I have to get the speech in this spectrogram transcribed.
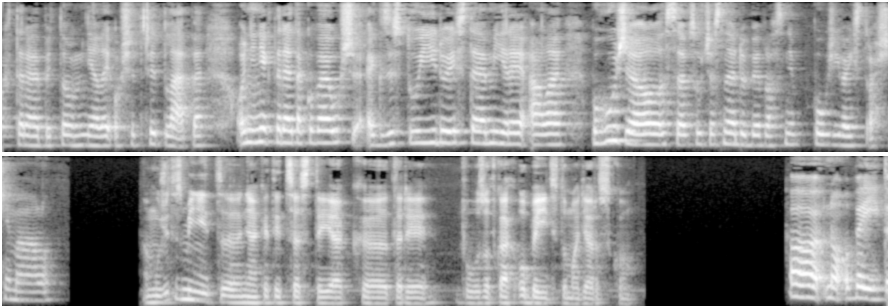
které by to měly ošetřit lépe. Oni některé takové už existují do jisté míry, ale bohužel se v současné době vlastně používají strašně málo. A můžete zmínit eh, nějaké ty cesty, jak tedy v uvozovkách obejít to Maďarsko? No, obejít.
